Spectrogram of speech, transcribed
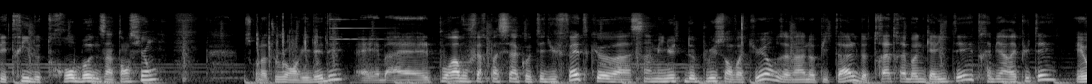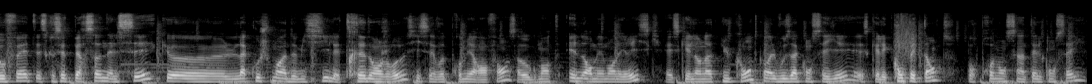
pétrie de trop bonnes intentions, parce qu'on a toujours envie d'aider, et ben, elle pourra vous faire passer à côté du fait qu'à 5 minutes de plus en voiture, vous avez un hôpital de très très bonne qualité, très bien réputé. Et au fait, est-ce que cette personne, elle sait que l'accouchement à domicile est très dangereux si c'est votre premier enfant, ça augmente énormément les risques? Est-ce qu'elle en a tenu compte quand elle vous a conseillé? Est-ce qu'elle est compétente pour prononcer un tel conseil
